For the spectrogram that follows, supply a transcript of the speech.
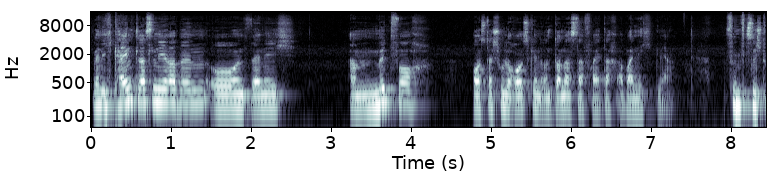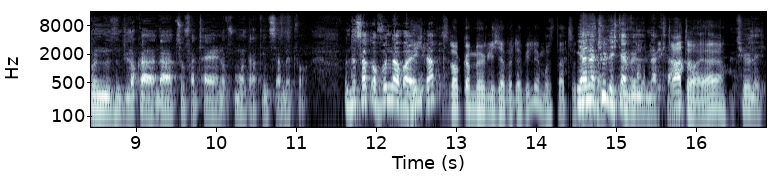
wenn ich kein Klassenlehrer bin und wenn ich am Mittwoch aus der Schule rausgehe und Donnerstag, Freitag aber nicht mehr. 15 Stunden sind locker da zu verteilen auf Montag, Dienstag, Mittwoch. Und das hat auch wunderbar geklappt. Das ist locker möglich, aber der Wille muss dazu Ja, natürlich sein. der Wille, na klar. Ja, ja. Natürlich.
